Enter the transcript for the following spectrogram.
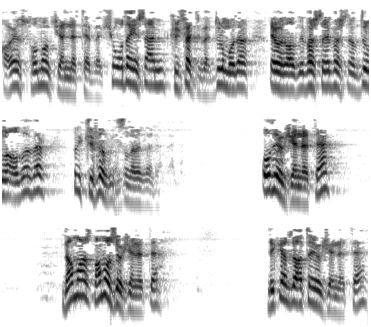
Havaya soğumak cennette belki. O da insan külfet ver. Durmadan evet al, nefes nefes durma Allah ver. Böyle külfet bu insanlara böyle. O da yok cennette. Namaz, namaz yok cennette. Nikah zaten yok cennette.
